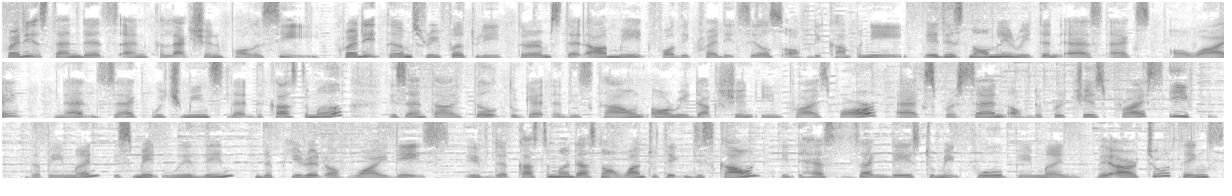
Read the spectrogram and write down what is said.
credit standards, and collection policy. Credit terms refer to the terms that are made for the credit sales of the company. It is normally written as X or Y, net Z, which means that the customer is entitled to get a discount or reduction in price for X percent of the purchase price if the payment is made within the period of Y days. If the customer does not want to take discount, it has Z days to make full payment. There are two things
